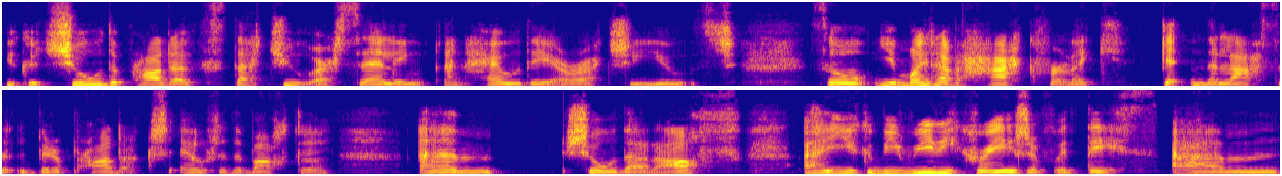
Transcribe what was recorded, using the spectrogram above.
You could show the products that you are selling and how they are actually used. So you might have a hack for like getting the last little bit of product out of the bottle. Um, show that off. Uh, you can be really creative with this. Um,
